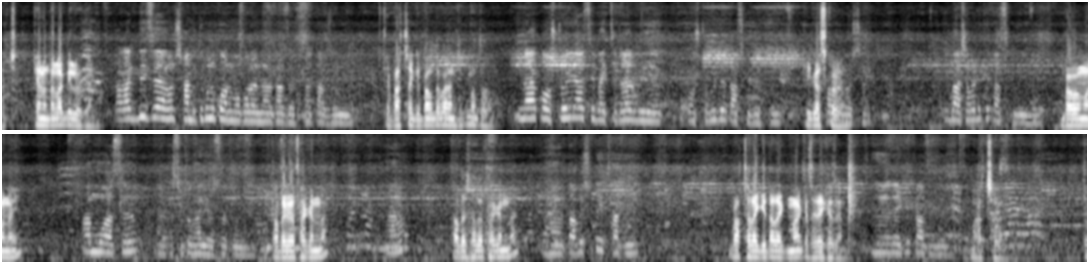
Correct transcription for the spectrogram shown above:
আচ্ছা কেন তালাক দিল কেন? তালাক দিয়েছে এখন স্বামী তো কোনো কর্ম করে না কাজ গাঁজাটা তার জন্য। তো বাচ্চা কি পালতে পারেন ঠিক মতো না কষ্টই আছে বাচ্চাটা বিয়ে কষ্ট করে কাজ করে কি কাজ করেন? এই বাসা বাড়িতে কাজ করি বাবা মা নাই? আম্মু আছে আর একটা ছোটো ভাই আছে তাদের কাছে থাকেন না? হ্যাঁ? তাদের সাথে থাকেন না? হ্যাঁ তাদের সাথেই থাকি। বাচ্চারা গিয়ে তাদের মার কাছে রেখে যান। হ্যাঁ আচ্ছা। তো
